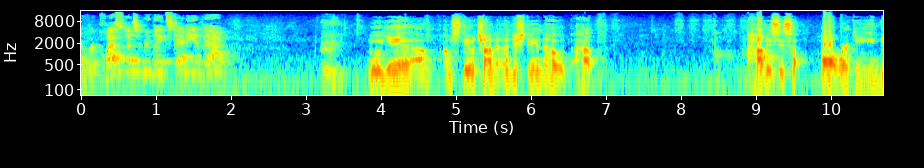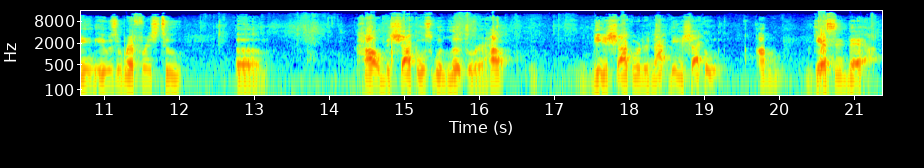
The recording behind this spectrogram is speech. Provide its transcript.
a request as it relates to any of that? Well, yeah, I'm I'm still trying to understand the whole how how this is all working, and then it was a reference to um, how the shackles would look, or how being shackled or not being shackled. I'm guessing that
